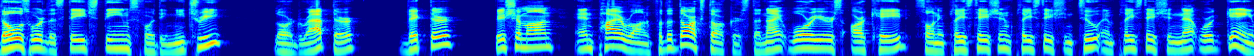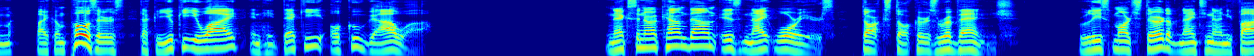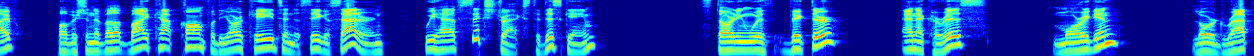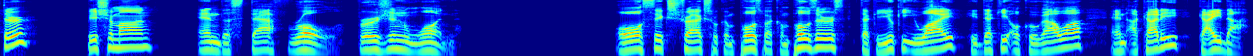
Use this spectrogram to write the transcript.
Those were the stage themes for Dimitri, Lord Raptor, Victor, Bishamon, and Pyron for the Darkstalkers, the Night Warriors arcade, Sony PlayStation, PlayStation 2, and PlayStation Network game by composers Takayuki Iwai and Hideki Okugawa. Next in our countdown is Night Warriors, Darkstalkers Revenge. Released March 3rd of 1995, published and developed by Capcom for the arcades and the Sega Saturn, we have six tracks to this game. Starting with Victor, Anakaris, Morrigan, Lord Raptor, Bishamon, and the Staff Roll, version 1. All six tracks were composed by composers Takayuki Iwai, Hideki Okugawa, and Akari Kaida.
